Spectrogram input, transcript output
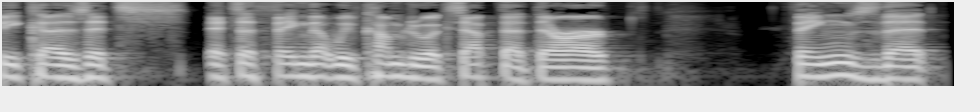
because it's it's a thing that we've come to accept that there are things that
